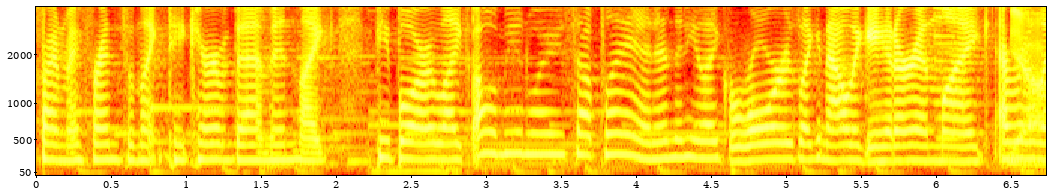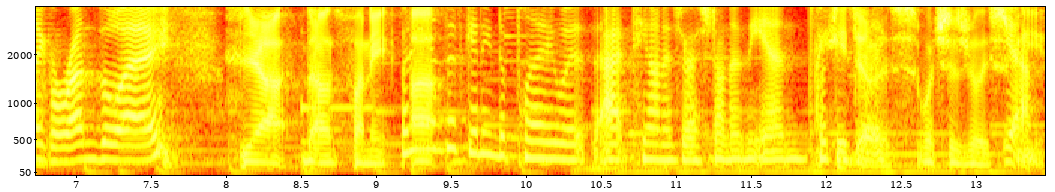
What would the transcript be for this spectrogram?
find my friends and like take care of them and like people are like oh man why are you stop playing and then he like roars like an alligator and like everyone Yeah. like runs away yeah, that was funny. but he Uh, ends up getting to play with at Tiana's restaurant in the end which he is really- does, which is really Yeah.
